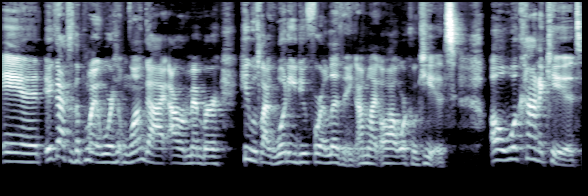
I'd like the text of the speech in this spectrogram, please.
And it got to the point where one guy I remember, he was like, what do you do for a living? I'm like, Oh, I work with kids. Oh, what kind of kids?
